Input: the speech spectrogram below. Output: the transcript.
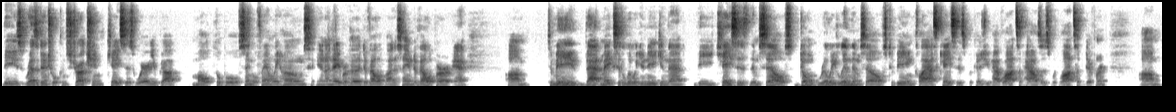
these residential construction cases where you've got multiple single family homes in a neighborhood developed by the same developer and um, to me, that makes it a little unique in that the cases themselves don't really lend themselves to being class cases because you have lots of houses with lots of different um,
